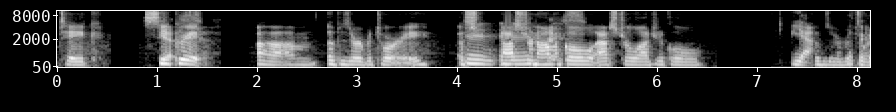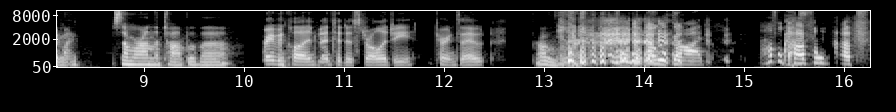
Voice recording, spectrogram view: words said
take. Secret um, observatory, Ast- Mm, mhm. astronomical, astrological Yeah, observatory. that's a good one. Somewhere on the top of a Ravenclaw invented astrology, turns out. probably. oh God, Hufflepuff. Hufflepuff.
